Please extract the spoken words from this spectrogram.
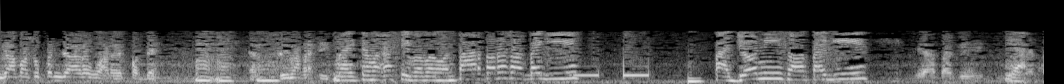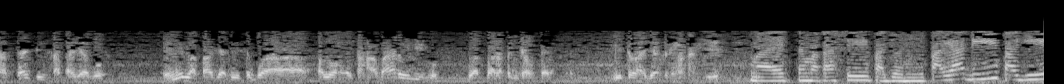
nggak masuk penjara, wah repot deh. Mhm. Ya, Mhm. terima kasih. Baik, terima kasih Pak Bangun. Pak Hartono, selamat pagi. Pak Joni, selamat pagi. Ya, pagi. Ya. Komentar saya singkat aja, Bu. Ini bakal jadi sebuah peluang usaha baru nih, Bu, buat para pencopet. Gitu aja, terima kasih. Baik, terima kasih Pak Joni. Pak Yadi, pagi.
